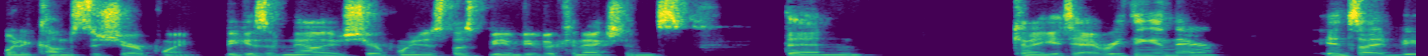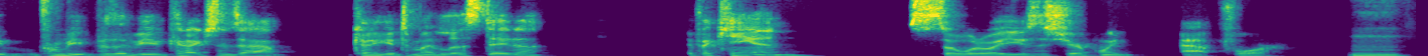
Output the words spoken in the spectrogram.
when it comes to SharePoint because if now SharePoint is supposed to be in Viva Connections, then can I get to everything in there inside from the Viva Connections app? Can I get to my list data? If I can, so what do I use the SharePoint app for? Mm.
